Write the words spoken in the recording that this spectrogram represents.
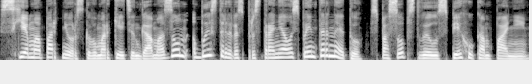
Схема партнерского маркетинга Amazon быстро распространялась по интернету, способствуя успеху компании.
